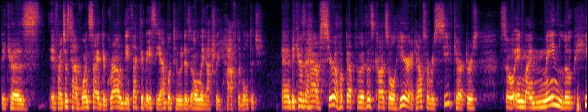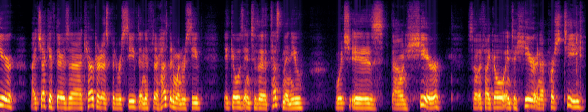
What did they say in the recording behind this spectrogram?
because if I just have one side to ground, the effective AC amplitude is only actually half the voltage. And because I have serial hooked up with this console here, I can also receive characters. So in my main loop here, I check if there's a character that's been received, and if there has been one received, it goes into the test menu, which is down here. So if I go into here and I push T,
